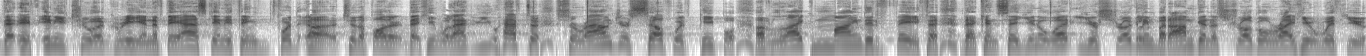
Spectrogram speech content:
that if any two agree and if they ask anything for the, uh, to the Father that He will answer. You have to surround yourself with people of like-minded faith uh, that can say, you know what, you're struggling, but I'm going to struggle right here with you.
